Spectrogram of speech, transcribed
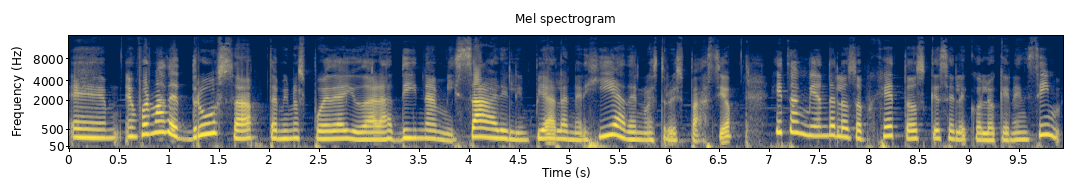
Em, en forma de drusa también nos puede ayudar a dinamizar y limpiar la energía de nuestro espacio y también de los objetos que se le coloquen encima.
